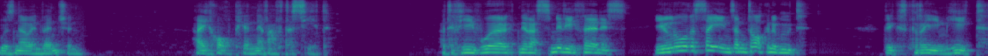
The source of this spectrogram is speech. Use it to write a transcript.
was no invention. I hope you never have to see it. But if you've worked near a smithy furnace, you'll know the signs I'm talking about. The extreme heat,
